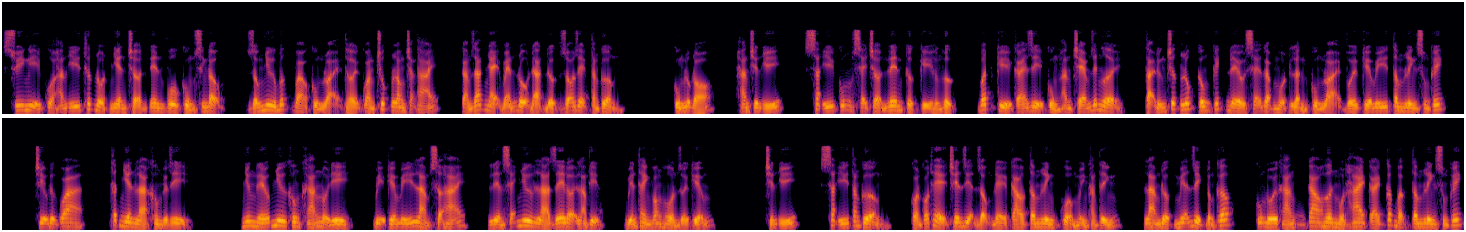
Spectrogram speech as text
suy nghĩ của hắn ý thức đột nhiên trở nên vô cùng sinh động, giống như bước vào cùng loại thời quang trúc long trạng thái, cảm giác nhạy bén độ đạt được rõ rệt tăng cường. Cùng lúc đó, hắn chiến ý sắc ý cũng sẽ trở nên cực kỳ hừng hực, bất kỳ cái gì cùng hắn chém giết người, tại đứng trước lúc công kích đều sẽ gặp một lần cùng loại với kiếm ý tâm linh xung kích. Chịu đựng qua, tất nhiên là không việc gì. Nhưng nếu như không kháng nổi đi, bị kiếm ý làm sợ hãi, liền sẽ như là dê đợi làm thịt, biến thành vong hồn dưới kiếm. Chiến ý sắc ý tăng cường, còn có thể trên diện rộng đề cao tâm linh của mình kháng tính, làm được miễn dịch đồng cấp cũng đối kháng cao hơn một hai cái cấp bậc tâm linh xung kích,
